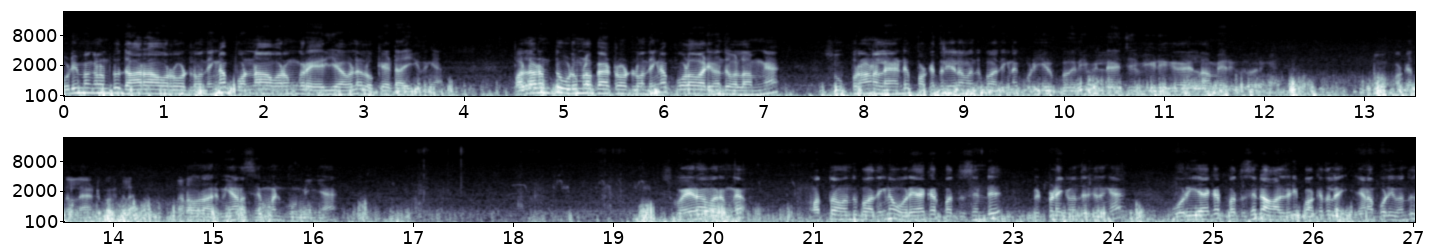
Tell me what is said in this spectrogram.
குடிமங்கலம் டு தாராவரம் ரோட்டில் வந்தீங்கன்னா பொன்னாவரம்ங்கிற ஏரியாவில் லொக்கேட் ஆகிக்குதுங்க. பல்லடம் டு உடுமலைப்பேட் ரோட்டில் வந்தீங்கன்னா போலவாடி வந்து வரலாமுங்க. சூப்பரான லேண்டு பக்கத்துலலாம் வந்து பார்த்தீங்கன்னா குடியிருப்பு பகுதி வில்லேஜ் வீடுக எல்லாமே இருக்குது பாருங்க. நம்ம பக்கத்தில் லேண்டு பக்கத்தில். நல்ல ஒரு அருமையான செம்மண் பூமிங்க. ஸ்கொயராக வருங்க. மொத்தம் வந்து பார்த்திங்கன்னா ஒரு ஏக்கர் பத்து சென்ட் விற்பனைக்கு வந்திருக்குதுங்க. ஒரு ஏக்கர் பத்து சென்ட் ஆல்ரெடி பக்கத்தில் எனப்பொழி வந்து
